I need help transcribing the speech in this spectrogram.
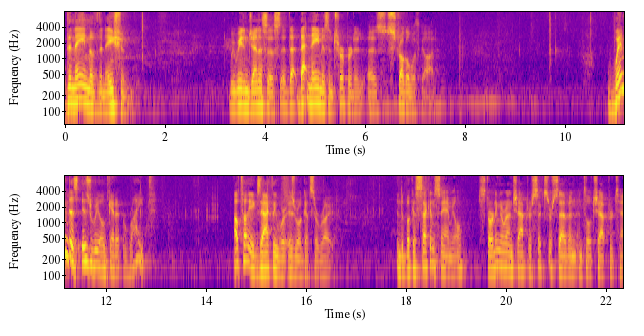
the name of the nation, we read in Genesis that that name is interpreted as struggle with God. When does Israel get it right? I'll tell you exactly where Israel gets it right. In the book of 2 Samuel, starting around chapter 6 or 7 until chapter 10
